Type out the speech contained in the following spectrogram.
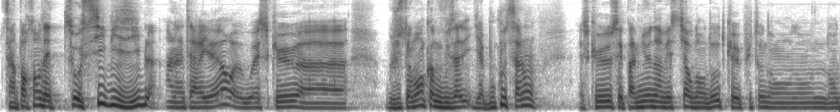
c'est important d'être aussi visible à l'intérieur ou est-ce que, justement, comme il y a beaucoup de salons, est-ce que c'est pas mieux d'investir dans d'autres que plutôt dans, dans,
